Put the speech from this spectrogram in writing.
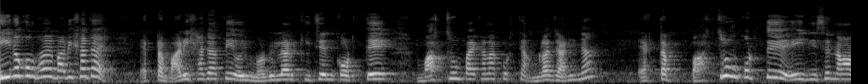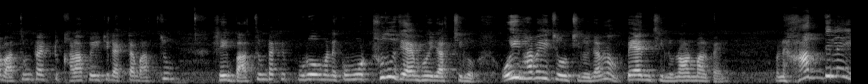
এই রকমভাবে বাড়ি সাজায়? একটা বাড়ি সাজাতে, ওই মডুলার কিচেন করতে, বাথরুম পায়খানা করতে আমরা জানি না। একটা বাথরুম করতে, এই রিসেন্ট আমার বাথরুমটা একটু খারাপ হয়েছিল, একটা বাথরুম, সেই বাথরুমটাকে পুরো মানে কোমর শুধু জ্যাম হয়ে যাচ্ছিল। ওইভাবেই চলছিল, জানো? প্যান ছিল নর্মাল প্যান। মানে হাত দিলেই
